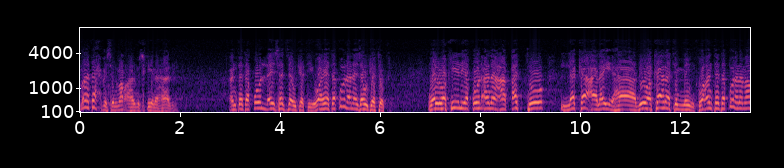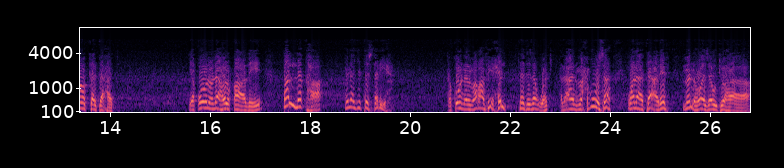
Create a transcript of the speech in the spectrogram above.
ما تحبس المرأة المسكينة هذه؟ أنت تقول ليست زوجتي وهي تقول أنا زوجتك. والوكيل يقول أنا عقدت لك عليها بوكالة منك وأنت تقول أنا ما وكلت أحد. يقول له القاضي طلقها من أجل تستريح. تكون المرأة في حل تتزوج. الآن محبوسة ولا تعرف من هو زوجها.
